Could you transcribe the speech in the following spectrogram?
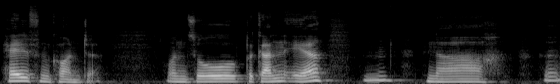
helfen konnte. Und so begann er hm, nach äh,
